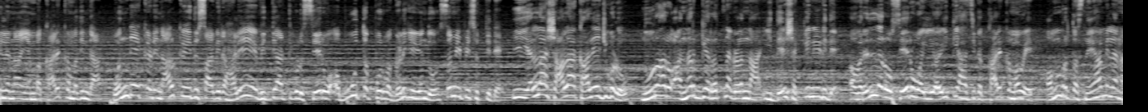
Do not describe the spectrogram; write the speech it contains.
ಮಿಲನ ಎಂಬ ಕಾರ್ಯಕ್ರಮದಿಂದ ಒಂದೇ ಕಡೆ ನಾಲ್ಕೈದು ಸಾವಿರ ಹಳೆಯ ವಿದ್ಯಾರ್ಥಿಗಳು ಸೇರುವ ಅಭೂತಪೂರ್ವ ಗಳಿಗೆಯೊಂದು ಸಮೀಪಿಸುತ್ತಿದೆ. ಈ ಎಲ್ಲ ಶಾಲಾ ಕಾಲೇಜುಗಳು ನೂರಾರು ಅನರ್ಘ್ಯ ರತ್ನಗಳನ್ನ ಈ ದೇಶಕ್ಕೆ ನೀಡಿದೆ. ಅವರೆಲ್ಲರೂ ಸೇರುವ ಈ ಐತಿಹಾಸಿಕ ಕಾರ್ಯಕ್ರಮವೇ ಅಮೃತ ಸ್ನೇಹ ಮಿಲನ.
